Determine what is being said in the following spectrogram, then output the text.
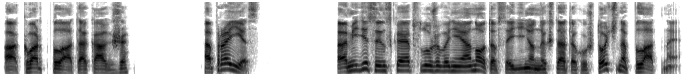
а квартплата как же? А проезд? А медицинское обслуживание оно-то в Соединенных Штатах уж точно платное.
